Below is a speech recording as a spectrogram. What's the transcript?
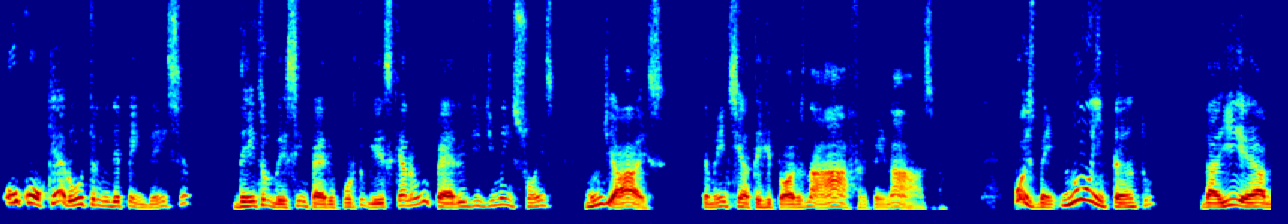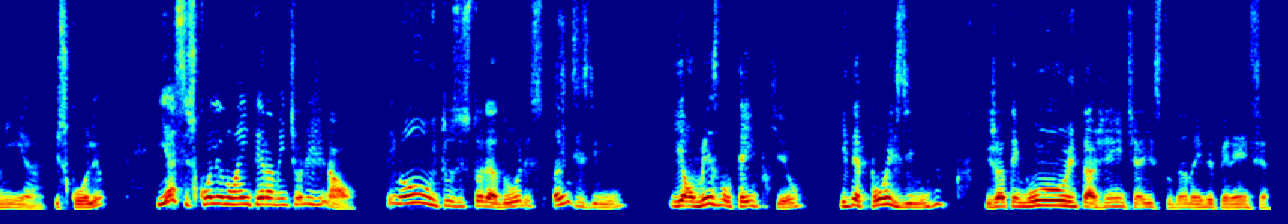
ou qualquer outra independência dentro desse império português, que era um império de dimensões mundiais. também tinha territórios na África e na Ásia. Pois bem, no entanto, daí é a minha escolha, e essa escolha não é inteiramente original. Tem muitos historiadores antes de mim, e ao mesmo tempo que eu, e depois de mim, que já tem muita gente aí estudando a independência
